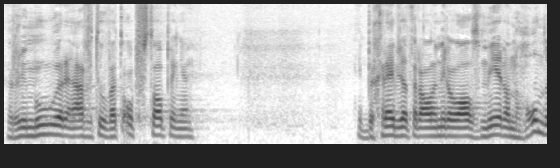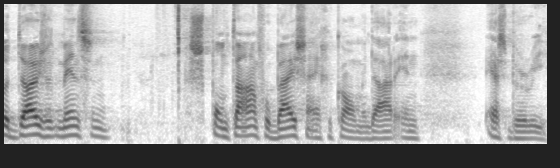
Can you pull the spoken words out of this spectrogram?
rumoer en af en toe wat opstoppingen. Ik begreep dat er al inmiddels meer dan 100.000 mensen spontaan voorbij zijn gekomen daar in Asbury.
